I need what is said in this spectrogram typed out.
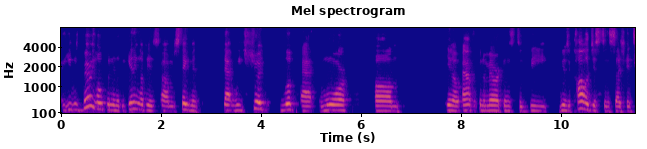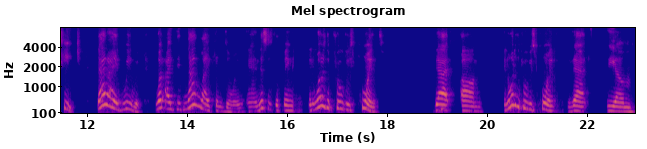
he was very open in the beginning of his um, statement that we should look at more, um, you know, African Americans to be musicologists and such and teach. That I agree with. What I did not like him doing, and this is the thing, in order to prove his point that, um, in order to prove his point that the um,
